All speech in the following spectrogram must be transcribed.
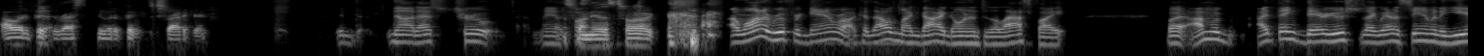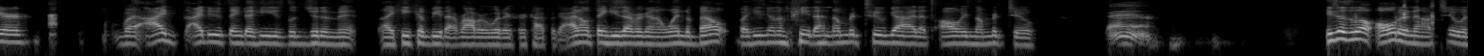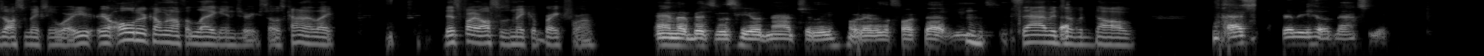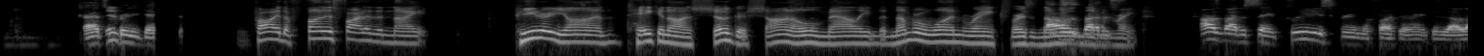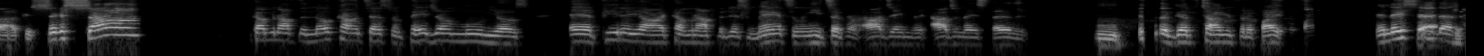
I would have picked Yeah. the rest. You would have picked the striker. No, that's true. Man, That's fuck. funny as fuck. I want to root for Gamrot because that was my guy going into the last fight. But I'm a, I think Dariush like we haven't seen him in a year, but I I do think that he's legitimate. Like he could be that Robert Whitaker type of guy. I don't think he's ever gonna win the belt, but he's gonna be that number two guy that's always number two. Damn. He's just a little older now too, which also makes me worry. You're, you're older coming off a leg injury, so it's kind of like this fight also is make or break for him. And that bitch was healed naturally, whatever the fuck that means. Savage of a dog. That's really healed naturally. That's It- pretty game. Probably the funnest fight of the night. Peter Yan taking on Sugar Sean O'Malley, the number one ranked versus number was about to 11 ranked. I was about to say, please scream the fucking rankings out loud because Sugar Sean coming off the no contest from Pedro Munhoz and Peter Yan coming off of this mantling he took from Aljamain Aljamain Sterling. Mm. This is a good timing for the fight. And they said that,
